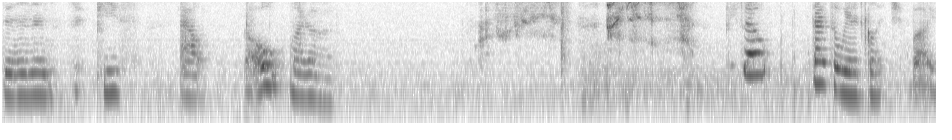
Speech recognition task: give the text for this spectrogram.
Then, peace out. Oh my god. Peace out. That's a weird glitch. Bye.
